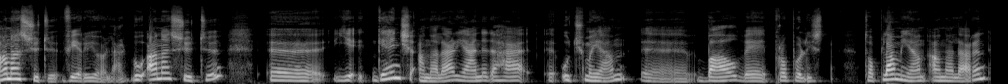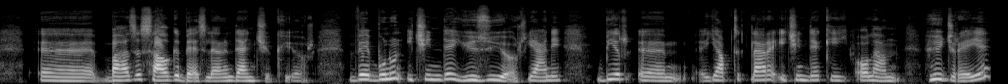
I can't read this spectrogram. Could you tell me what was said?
ana sütü veriyorlar. Bu ana sütü e, genç analar yani daha e, uçmayan e, bal ve propolis toplamayan anaların e, bazı salgı bezlerinden çıkıyor ve bunun içinde yüzüyor. Yani bir e, yaptıkları içindeki olan hücreyi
